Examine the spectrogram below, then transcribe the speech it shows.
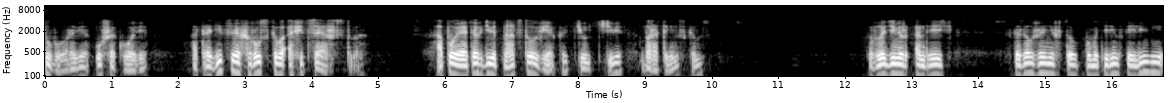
Суворове, Ушакове, о традициях русского офицерства, о поэтах XIX века Тютчеве, Боротынском. Владимир Андреевич сказал Жене, что по материнской линии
